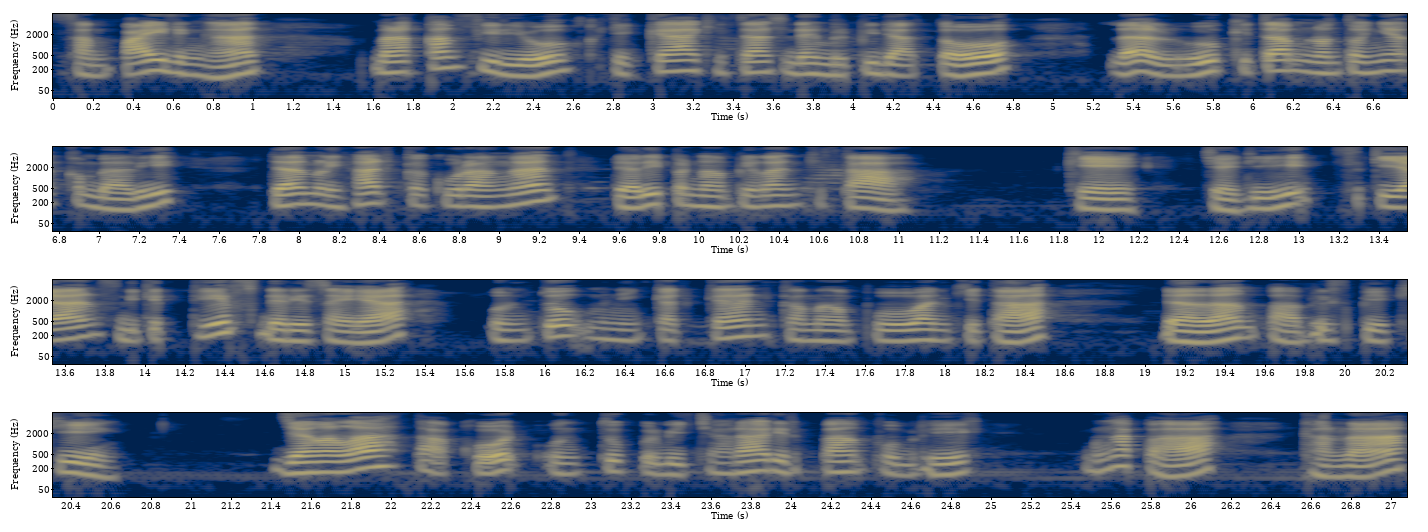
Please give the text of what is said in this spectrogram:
sampai dengan merekam video ketika kita sedang berpidato, lalu kita menontonnya kembali dan melihat kekurangan dari penampilan kita. Oke, jadi sekian sedikit tips dari saya untuk meningkatkan kemampuan kita dalam public speaking. Janganlah takut untuk berbicara di depan publik. Mengapa? Karena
